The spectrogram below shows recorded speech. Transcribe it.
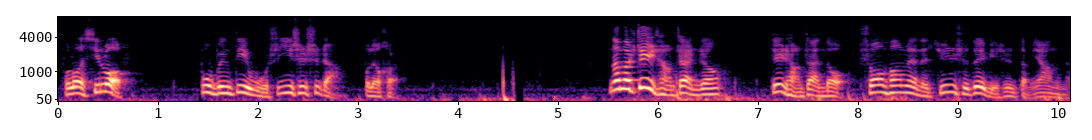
弗洛西洛夫、步兵第五十一师师长布留赫尔。那么这场战争、这场战斗，双方面的军事对比是怎么样的呢？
